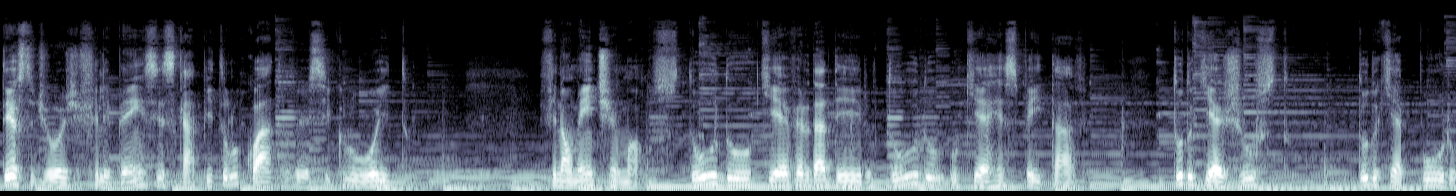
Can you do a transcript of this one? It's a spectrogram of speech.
Texto de hoje, Filipenses, capítulo 4, versículo 8. Finalmente, irmãos, tudo o que é verdadeiro, tudo o que é respeitável, tudo o que é justo, tudo o que é puro,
